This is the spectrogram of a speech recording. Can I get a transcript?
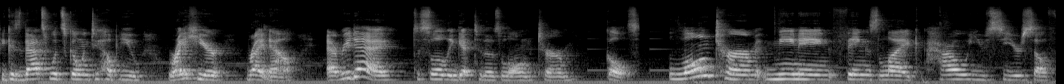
because that's what's going to help you right here, right now, every day to slowly get to those long term goals. Long term meaning things like how you see yourself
